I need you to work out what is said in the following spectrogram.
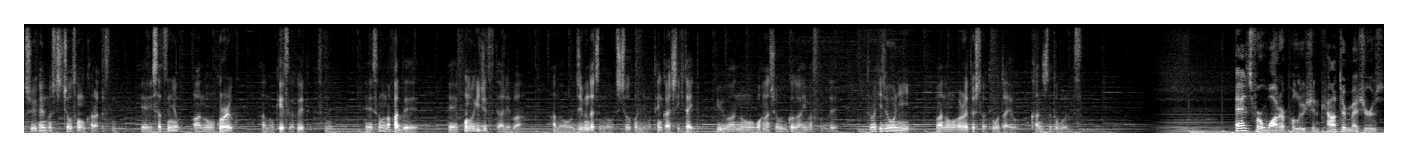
周辺の市町村からですね、えー、視察にあの来られるあのケースが増えてですね、えー、その中で、えー、この技術であれば あの自分たちの市町村にも展開していきたいというあのお話を伺いますのでそれは非常にあの我々としては手応えを感じたところです。As for water pollution countermeasures,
